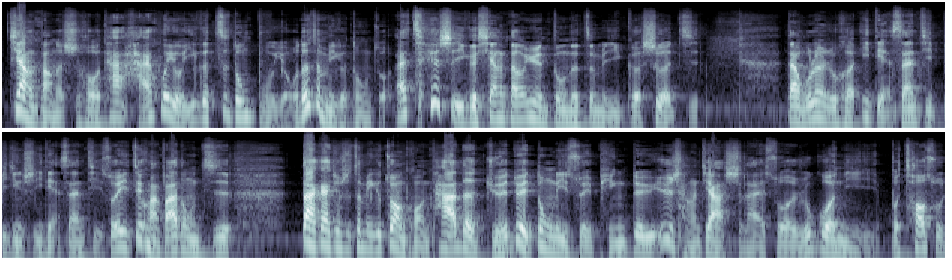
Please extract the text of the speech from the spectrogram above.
降档的时候，它还会有一个自动补油的这么一个动作，哎，这是一个相当运动的这么一个设计。但无论如何，一点三 T 毕竟是一点三 T，所以这款发动机。大概就是这么一个状况，它的绝对动力水平对于日常驾驶来说，如果你不超速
